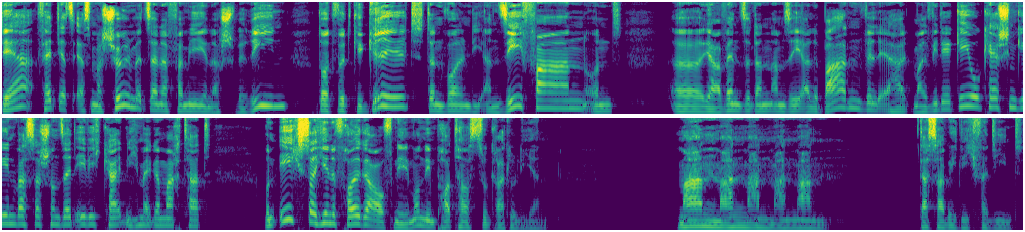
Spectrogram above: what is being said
der fährt jetzt erstmal schön mit seiner Familie nach Schwerin, dort wird gegrillt, dann wollen die an See fahren und äh, ja, wenn sie dann am See alle baden, will er halt mal wieder geocachen gehen, was er schon seit Ewigkeit nicht mehr gemacht hat. Und ich soll hier eine Folge aufnehmen, um dem Pothaus zu gratulieren. Mann, Mann, Mann, Mann, Mann. Das habe ich nicht verdient.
